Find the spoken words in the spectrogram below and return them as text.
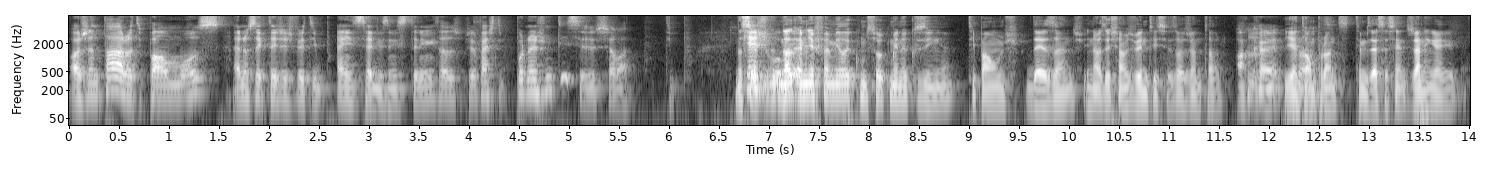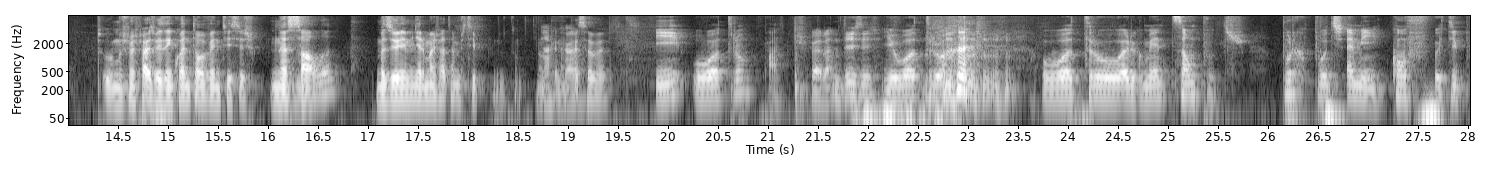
ao jantar ou tipo ao almoço, a não ser que estejas a ver tipo em séries em streaming, estás a perceber? vais tipo pôr nas notícias, sei lá. Tipo, Não sei, a minha família começou a comer na cozinha, tipo há uns 10 anos, e nós deixámos de ver notícias ao jantar. ok. E então pronto, temos essa cena. Já ninguém. Os meus pais de vez em quando estão a ver notícias na sala, mas eu e a minha irmã já estamos tipo. Não, quero- não quero saber. E o outro, pá, espera. Diz, diz. E o outro, o outro argumento são putos. Porque putos, a mim, conf- tipo,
